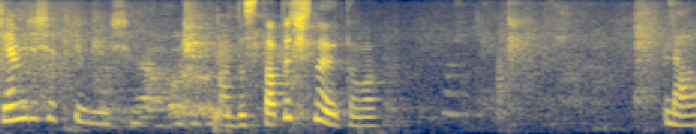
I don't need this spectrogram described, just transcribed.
78. А достаточно этого? Да.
